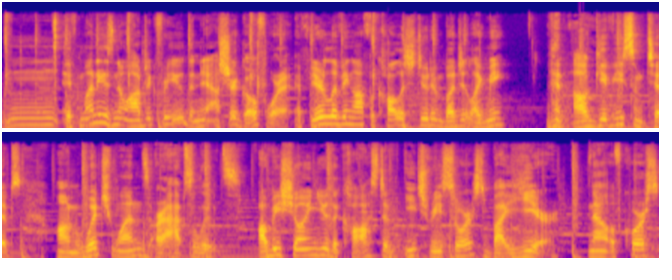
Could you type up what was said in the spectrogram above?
Mm, if money is no object for you, then yeah, sure, go for it. If you're living off a college student budget like me, then I'll give you some tips on which ones are absolutes. I'll be showing you the cost of each resource by year. Now, of course,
